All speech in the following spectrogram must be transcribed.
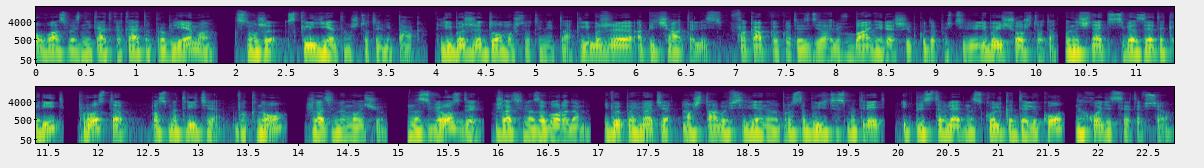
у вас возникает какая-то проблема, снова же с клиентом что-то не так, либо же дома что-то не так, либо же опечатались, факап какой-то сделали, в баннере ошибку допустили, либо еще что-то, вы начинаете себя за это корить, просто посмотрите в окно, желательно ночью, на звезды, желательно за городом, и вы поймете масштабы Вселенной. Вы просто будете смотреть и представлять, насколько далеко находится это все.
